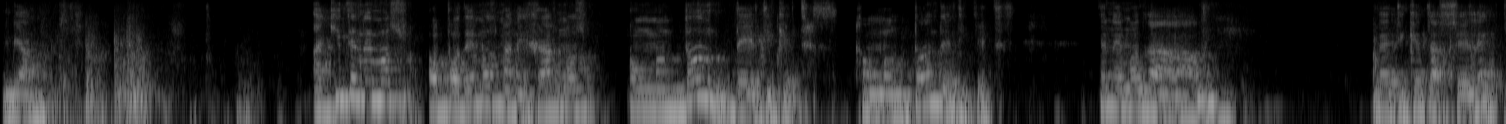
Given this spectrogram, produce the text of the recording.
Veamos. Aquí tenemos o podemos manejarnos con un montón de etiquetas, con un montón de etiquetas. Tenemos la, la etiqueta select.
